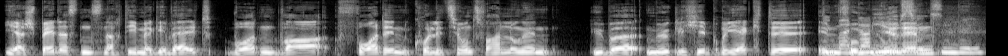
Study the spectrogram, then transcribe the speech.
ja spätestens nachdem er gewählt worden war, vor den Koalitionsverhandlungen über mögliche Projekte die informieren,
